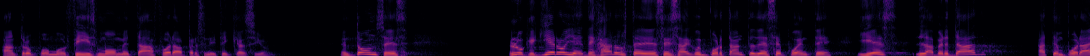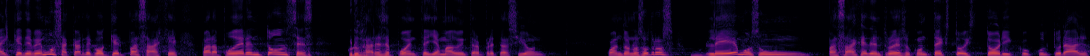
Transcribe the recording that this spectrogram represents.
antropomorfismo, metáfora, personificación. Entonces, lo que quiero dejar a ustedes es algo importante de ese puente y es la verdad atemporal que debemos sacar de cualquier pasaje para poder entonces cruzar ese puente llamado interpretación. Cuando nosotros leemos un pasaje dentro de su contexto histórico, cultural,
